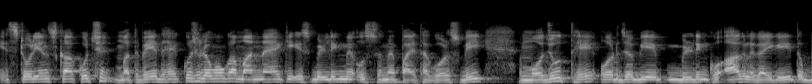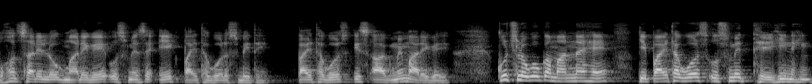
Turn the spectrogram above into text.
हिस्टोरियंस का कुछ मतभेद है। कुछ लोगों का मानना है कि इस बिल्डिंग में उस समय पाइथागोरस भी मौजूद थे और जब ये बिल्डिंग को आग लगाई गई तो बहुत सारे लोग मारे गए। उसमें से एक पाइथागोरस भी थे। पाइथागोरस इस आग में मारे गए। कुछ लोगों का मानना है कि पाइथागोरस उसमें थे ही नहीं।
